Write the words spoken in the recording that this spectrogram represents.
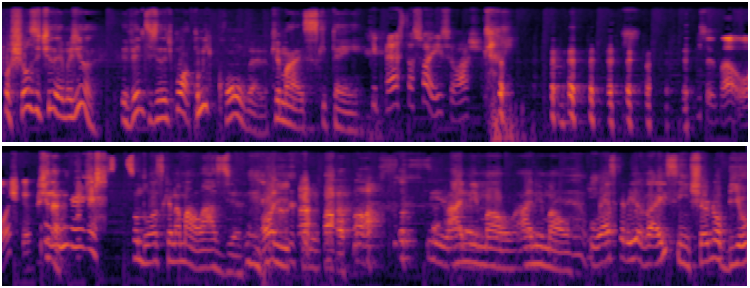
Pô, shows de Tina, imagina? Eventos de tipo uma Comic Con, velho. O que mais que tem? E presta só isso, eu acho. Você tá Oscar? Imagina, são do Oscar na Malásia. Olha que animal. Nossa senhora. Animal, animal. O Oscar ia, vai sim, Chernobyl.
